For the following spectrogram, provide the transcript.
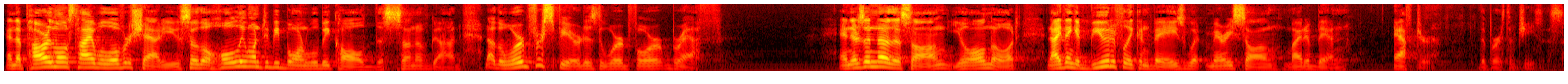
and the power of the Most High will overshadow you. So the Holy One to be born will be called the Son of God. Now, the word for spirit is the word for breath. And there's another song, you'll all know it, and I think it beautifully conveys what Mary's song might have been after the birth of Jesus.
